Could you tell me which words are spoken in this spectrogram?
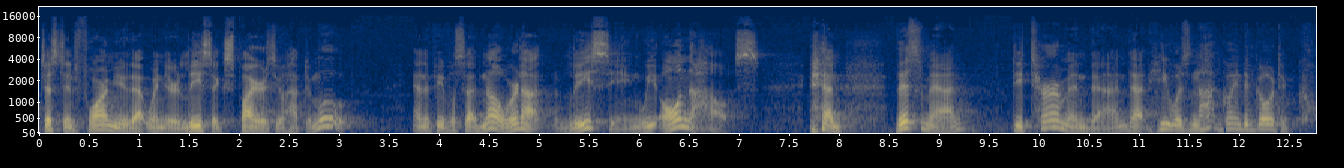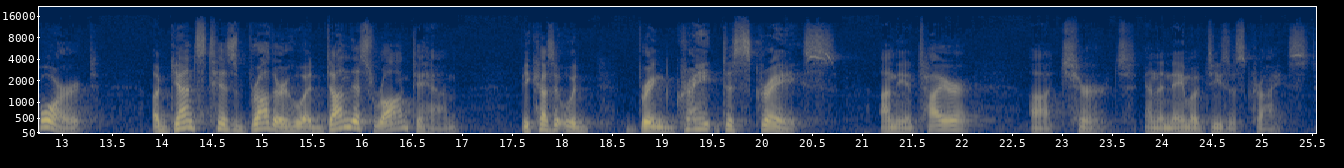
just inform you that when your lease expires, you'll have to move. And the people said, No, we're not leasing, we own the house. And this man determined then that he was not going to go to court against his brother who had done this wrong to him because it would bring great disgrace on the entire uh, church and the name of Jesus Christ.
